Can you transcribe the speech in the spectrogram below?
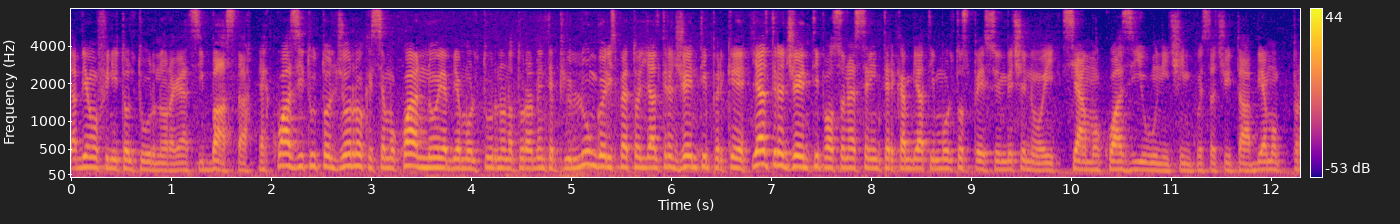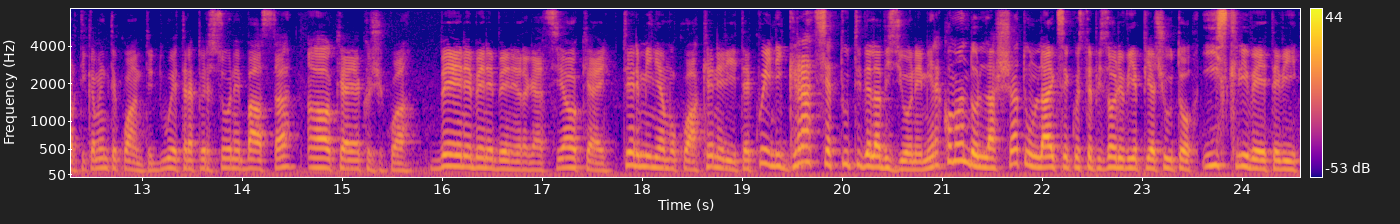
Abbiamo finito il turno, ragazzi. Basta. È quasi tutto il giorno che siamo qua. Noi abbiamo il turno naturalmente più lungo rispetto agli altri agenti perché gli altri agenti possono essere intercambiati molto spesso. Invece noi siamo quasi unici in questa città. Abbiamo praticamente quante? Due, tre persone e basta? Ok, eccoci qua. Bene, bene, bene, ragazzi. Ok, terminiamo qua. Che ne dite? Quindi, grazie a tutti della visione. Mi raccomando, lasciate un like se questo episodio vi è piaciuto. Iscrivetevi,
